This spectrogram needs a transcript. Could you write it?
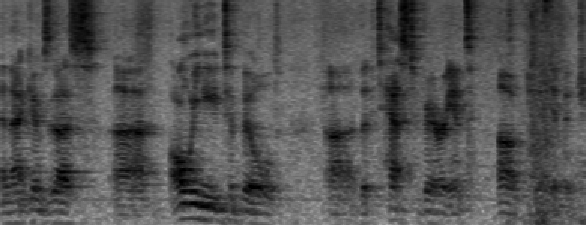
And that gives us uh, all we need to build uh, the test variant of the image.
